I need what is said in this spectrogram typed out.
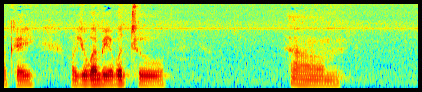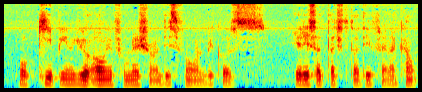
okay? Or you won't be able to um, or keeping your own information on this phone because it is attached to a different account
